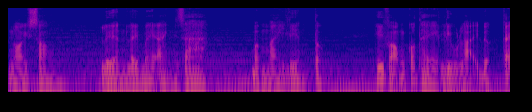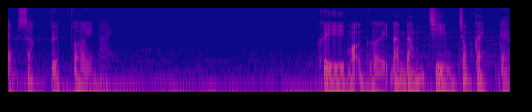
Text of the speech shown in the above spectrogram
Nói xong, Liền lấy máy ảnh ra, Bấm máy liên tục, Hy vọng có thể lưu lại được cảnh sắc tuyệt vời này. Khi mọi người đang đắm chìm trong cảnh đẹp,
